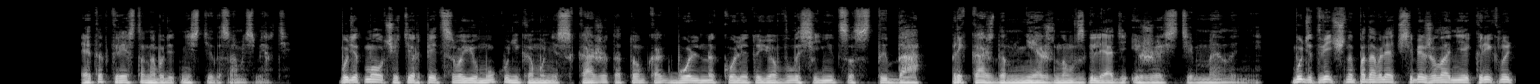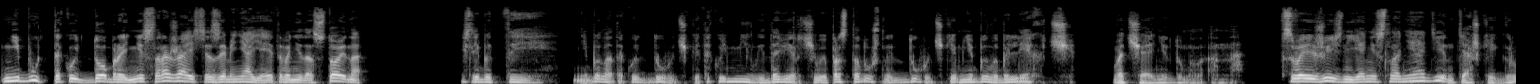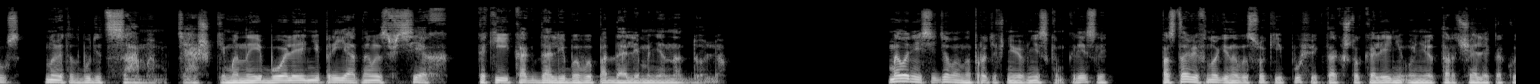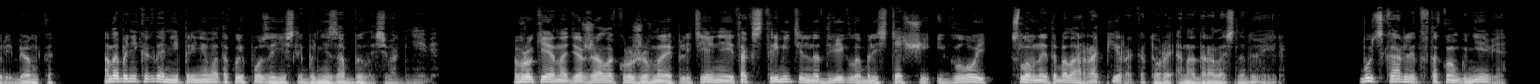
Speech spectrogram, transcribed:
этот крест она будет нести до самой смерти. Будет молча терпеть свою муку, никому не скажет о том, как больно колет ее власеница стыда при каждом нежном взгляде и жесте Мелани. Будет вечно подавлять в себе желание крикнуть «Не будь такой доброй, не сражайся за меня, я этого недостойна!» Если бы ты не была такой дурочкой, такой милой, доверчивой, простодушной дурочкой, мне было бы легче, — в отчаянии думала она. В своей жизни я несла не один тяжкий груз, но этот будет самым тяжким и наиболее неприятным из всех, какие когда-либо выпадали мне на долю. Мелани сидела напротив нее в низком кресле, поставив ноги на высокий пуфик так, что колени у нее торчали, как у ребенка. Она бы никогда не приняла такой позы, если бы не забылась в гневе. В руке она держала кружевное плетение и так стремительно двигала блестящей иглой, словно это была рапира, которой она дралась на дуэли. Будь Скарлетт в таком гневе,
